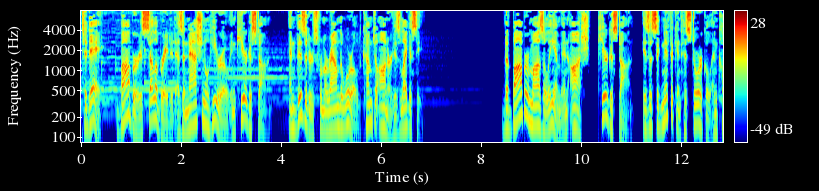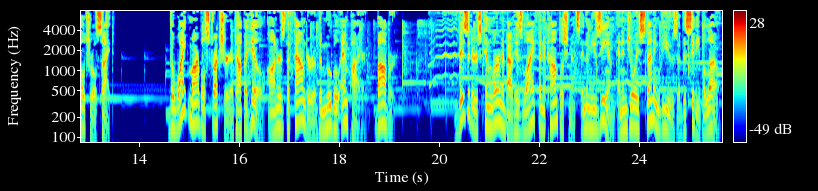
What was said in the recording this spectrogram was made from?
Today, Babur is celebrated as a national hero in Kyrgyzstan, and visitors from around the world come to honor his legacy. The Babur Mausoleum in Osh, Kyrgyzstan, is a significant historical and cultural site. The white marble structure atop a hill honors the founder of the Mughal Empire, Babur. Visitors can learn about his life and accomplishments in the museum and enjoy stunning views of the city below.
